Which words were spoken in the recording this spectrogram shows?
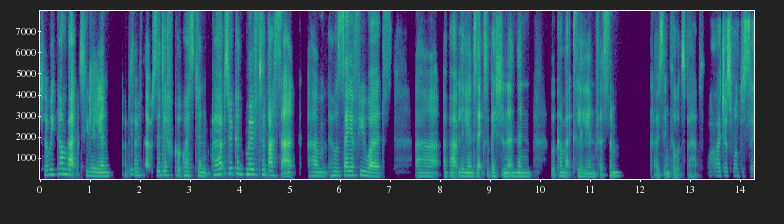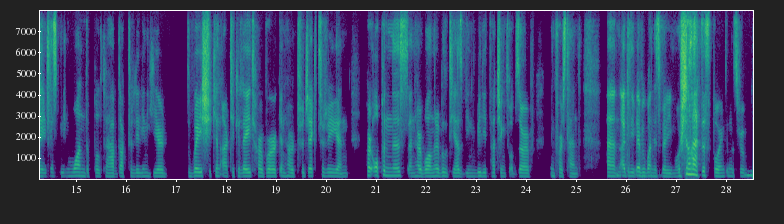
Shall we come back to Lilian? I'm sorry if that was a difficult question. Perhaps we could move to Basak, um, who will say a few words uh, about Lilian's exhibition, and then we'll come back to Lilian for some closing thoughts, perhaps. Well, I just want to say it has been wonderful to have Dr. Lilian here. The way she can articulate her work and her trajectory and her openness and her vulnerability has been really touching to observe in firsthand. And I believe everyone is very emotional at this point in this room.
